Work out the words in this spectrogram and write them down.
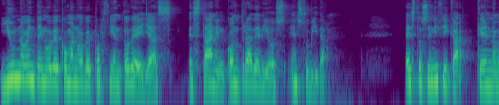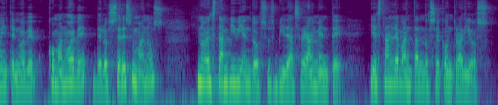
y un 99,9% de ellas están en contra de Dios en su vida. Esto significa que el 99,9% de los seres humanos no están viviendo sus vidas realmente y están levantándose contra Dios.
